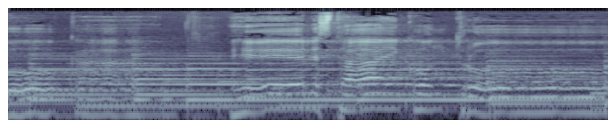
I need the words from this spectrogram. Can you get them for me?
boca, Él está en control.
